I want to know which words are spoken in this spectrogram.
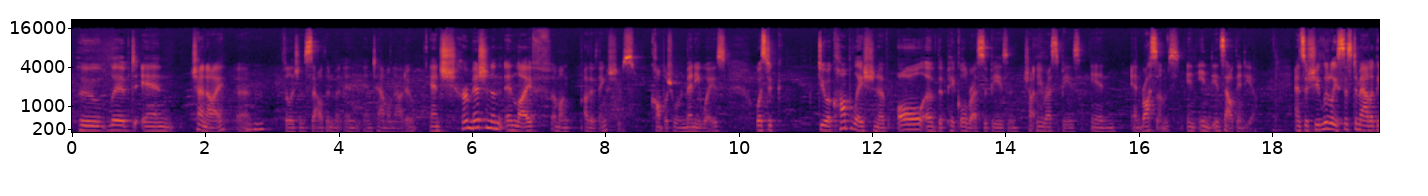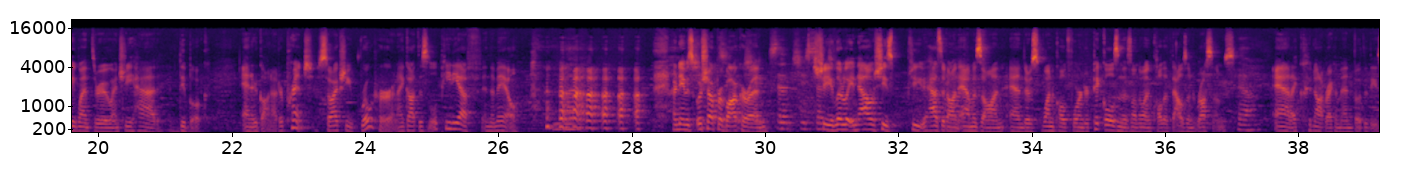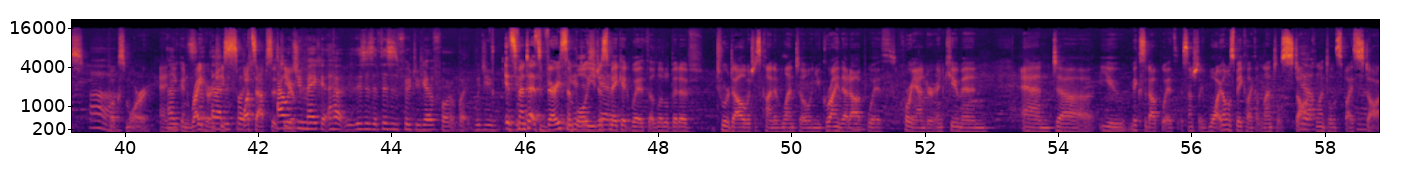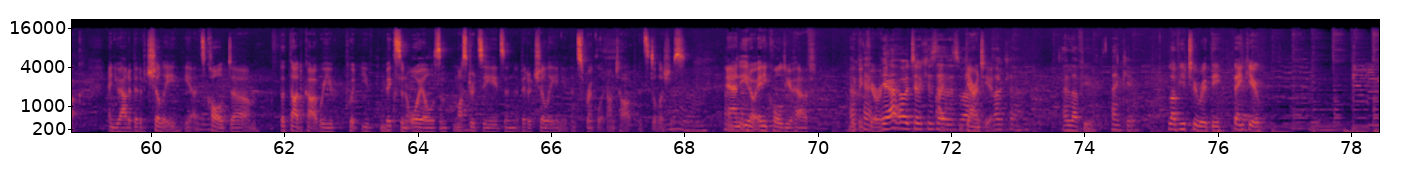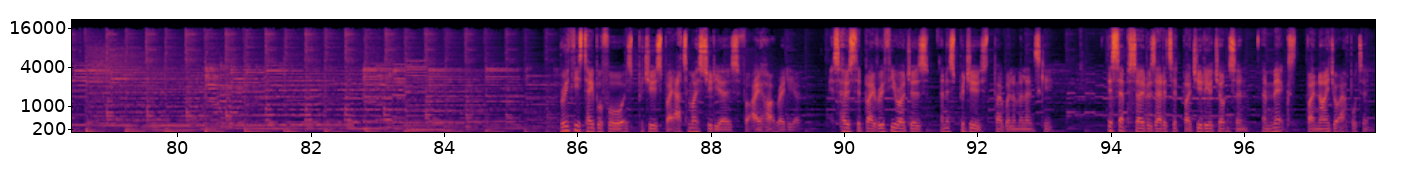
who lived in Chennai, a mm-hmm. Village in the south in, in, in Tamil Nadu. And sh- her mission in, in, life, among other things, she was accomplished in many ways, was to do a compilation of all of the pickle recipes and chutney recipes in and rasams in, in, in South India. And so she literally systematically went through and she had the book and it had gone out of print. So I actually wrote her and I got this little PDF in the mail. Yeah. her name is Usha Prabhakaran. She, said, she, said she literally, now she's she has it on Amazon and there's one called 400 Pickles and there's another one called 1000 Rasams. Yeah. And I could not recommend both of these oh. books more. And you can write her and she what, WhatsApps it How to you. How would you make it? How, this is if this is food you go for, but would you? It's fantastic. It's very simple. You just, you just make it with a little bit of tur dal, which is kind of lentil, and you grind that up with coriander and cumin, and uh, you mix it up with essentially water. You almost make like a lentil stock, yeah. lentil and spice yeah. stock, and you add a bit of chili. Yeah, it's yeah. called um, the tadka, where you put you mix in oil, some mustard seeds, and a bit of chili, and you then sprinkle it on top. It's delicious. Oh, okay. And you know, any cold you have will okay. be cured. Yeah, oh, use that I as well. Guarantee it. Okay. I love you. Thank you. Love you too, Ruthie. Thank you. Ruthie's Table 4 is produced by Atomized Studios for iHeartRadio. It's hosted by Ruthie Rogers and it's produced by Willem Malensky. This episode was edited by Julia Johnson and mixed by Nigel Appleton.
